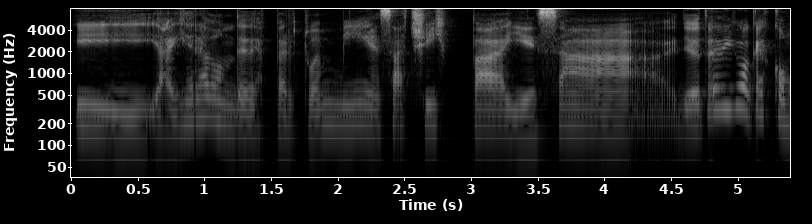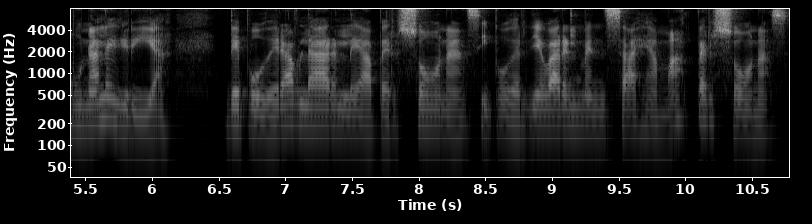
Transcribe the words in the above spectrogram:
Y ahí era donde despertó en mí esa chispa y esa, yo te digo que es como una alegría de poder hablarle a personas y poder llevar el mensaje a más personas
